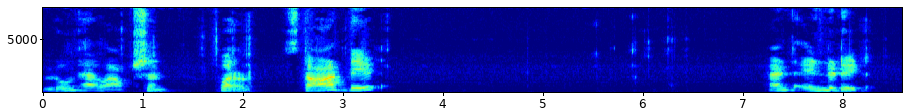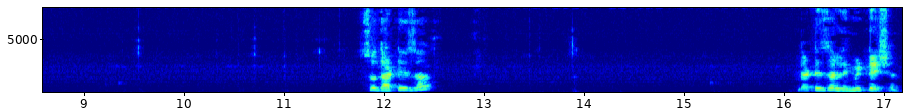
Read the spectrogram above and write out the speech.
we don't have option for start date and end date. So that is a that is a limitation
